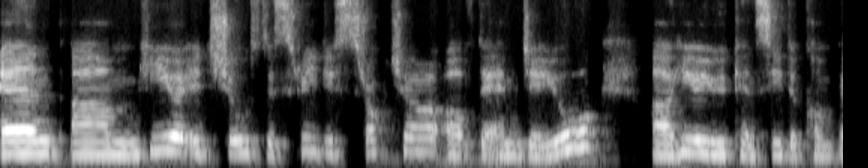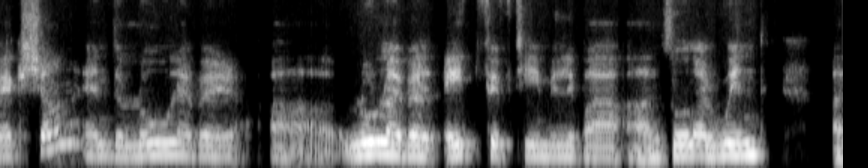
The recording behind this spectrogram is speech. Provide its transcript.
And um, here it shows the 3D structure of the MJO. Uh, here you can see the convection and the low level, uh, low level 850 millibar uh, zonal wind, uh,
